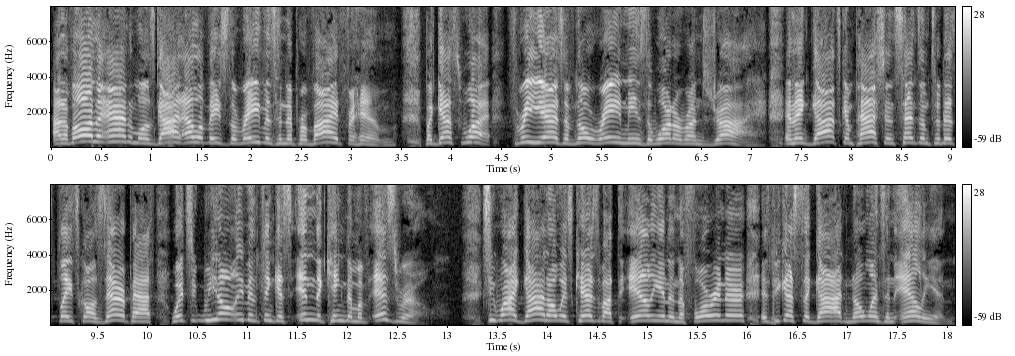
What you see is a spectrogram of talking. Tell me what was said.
Out of all the animals, God elevates the ravens and to provide for him. But guess what? Three years of no rain means the water runs dry. And then God's compassion sends him to this place called Zarephath, which we don't even think is in the kingdom of Israel. See, why God always cares about the alien and the foreigner is because to God, no one's an alien.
